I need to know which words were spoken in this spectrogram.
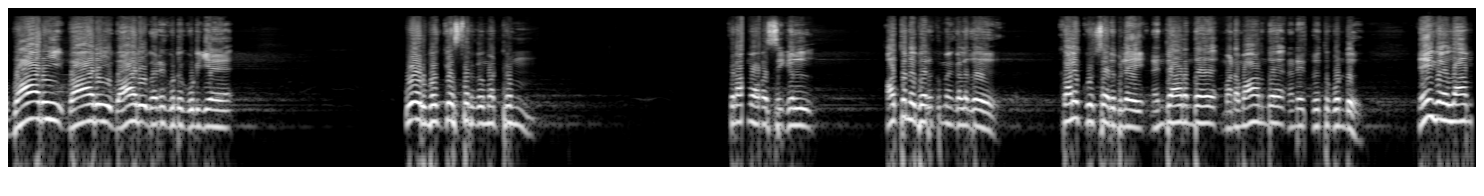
வாரி வாரி வாரி வரை கொடுக்கக்கூடிய ஊர் முக்கியஸ்தர்கள் மற்றும் கிராமவாசிகள் அத்தனை பேருக்கும் எங்களது கலைக்குள் சார்பிலே நெஞ்சார்ந்த மனமார்ந்த நன்றி தெரிவித்துக் கொண்டு நீங்கள் எல்லாம்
